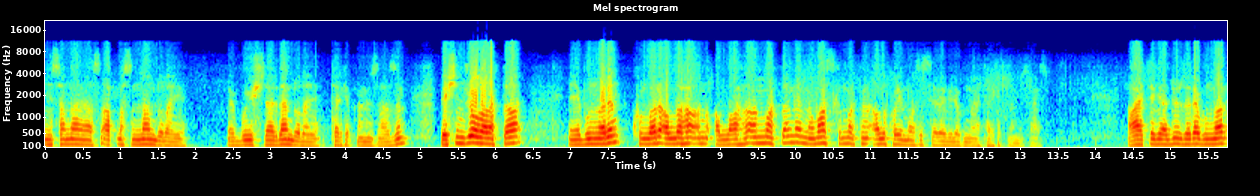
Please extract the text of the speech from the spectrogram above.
insanların arasında atmasından dolayı ve bu işlerden dolayı terk etmemiz lazım. Beşinci olarak da e, bunların kulları Allah'ı Allah'ı anmaktan ve namaz kılmaktan alıkoyması sebebiyle bunları terk etmemiz lazım. Ayette geldiği üzere bunlar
